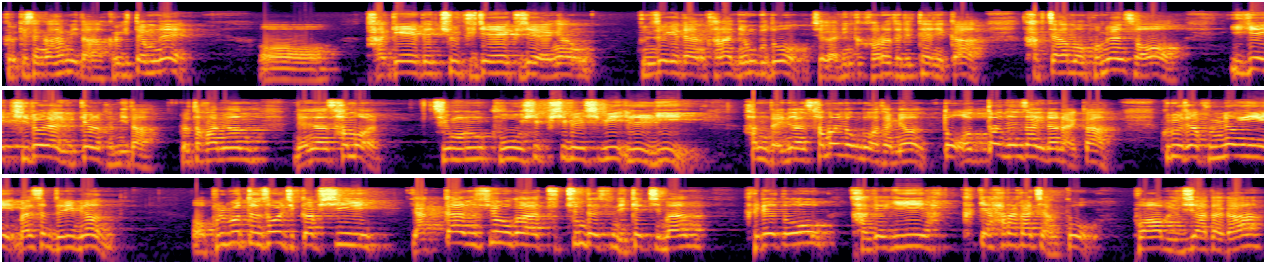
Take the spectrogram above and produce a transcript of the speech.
그렇게 생각합니다. 그렇기 때문에 어, 가계 대출 규제 규제 영향 분석에 대한 관한 연구도 제가 링크 걸어 드릴 테니까 각자 한번 보면서 이게 길어야 6개월 갑니다. 그렇다고 하면 내년 3월 지금 9, 10, 11, 12, 1, 2, 한 내년 3월 정도가 되면 또 어떤 현상이 일어날까? 그리고 제가 분명히 말씀드리면, 어, 불붙은 서울 집값이 약간 수요가 주춤될 수는 있겠지만, 그래도 가격이 하- 크게 하락하지 않고 보합을 유지하다가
